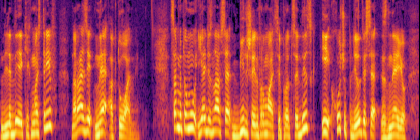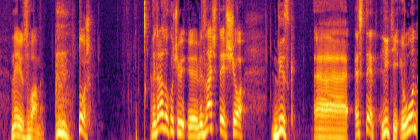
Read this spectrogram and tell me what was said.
для деяких майстрів наразі не актуальний. Саме тому я дізнався більше інформації про цей диск і хочу поділитися з нею, нею з вами. Тож, відразу хочу е, відзначити, що диск е, Estet Lithium Ion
